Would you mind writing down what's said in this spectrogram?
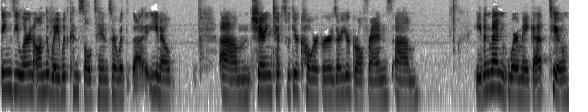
things you learn on the way with consultants or with, uh, you know, um, sharing tips with your coworkers or your girlfriends um, even men wear makeup too.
